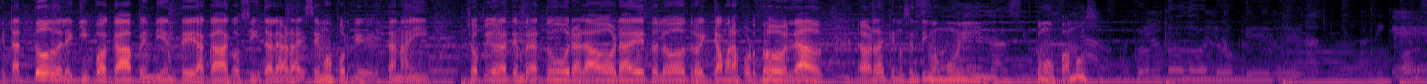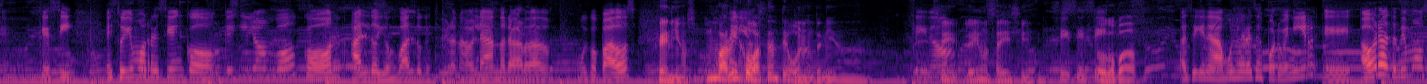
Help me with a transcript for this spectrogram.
Está todo el equipo acá pendiente a cada cosita. Le agradecemos porque están ahí. Yo pido la temperatura, la hora, esto, lo otro. Hay cámaras por todos lados. La verdad es que nos sentimos muy como famosos. Que, sí. Estuvimos recién con Qué Quilombo, con Aldo y Osvaldo, que estuvieron hablando, la verdad, muy copados. Genios. Un barbijo Genios. bastante bueno tenía. Sí, ¿no? Sí, lo vimos ahí, sí. Sí, sí, sí. Estuvo copado. Así que nada, muchas gracias por venir. Eh, ahora tenemos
